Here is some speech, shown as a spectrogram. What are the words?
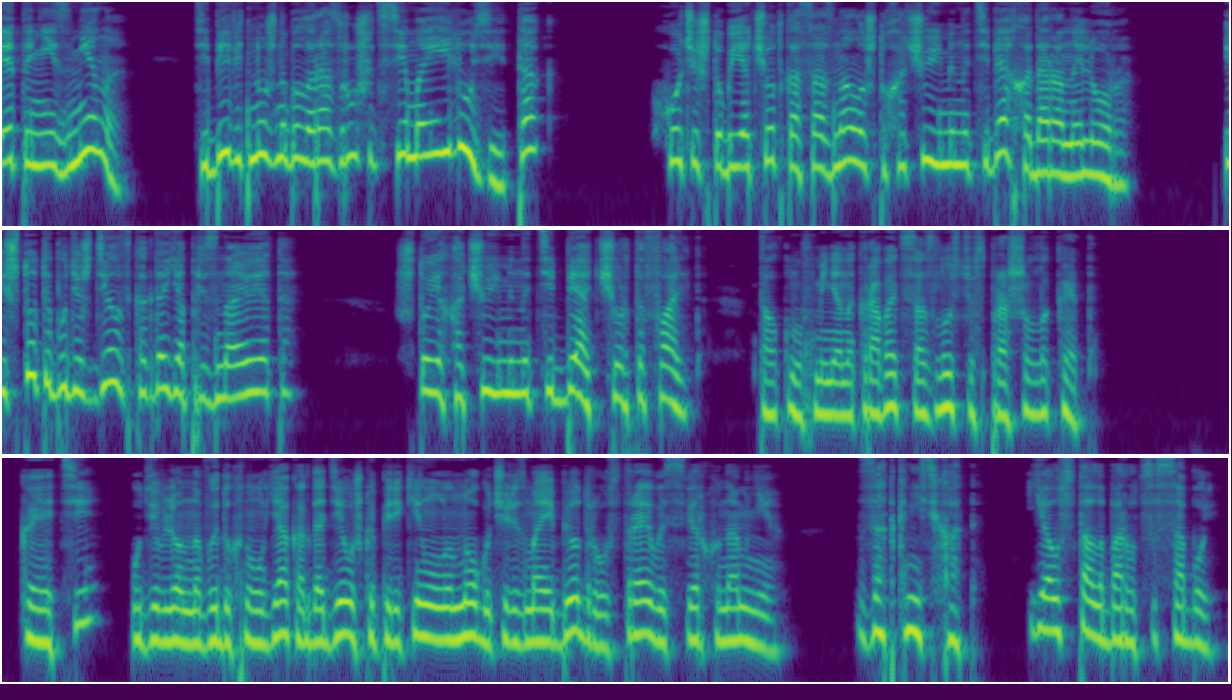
Это не измена? Тебе ведь нужно было разрушить все мои иллюзии, так?» Хочешь, чтобы я четко осознала, что хочу именно тебя, Хадаран Эльора? И что ты будешь делать, когда я признаю это? Что я хочу именно тебя, чертов Альт? Толкнув меня на кровать, со злостью спрашивала Кэт. «Кэти?» – удивленно выдохнул я, когда девушка перекинула ногу через мои бедра, устраиваясь сверху на мне. «Заткнись, Хат. Я устала бороться с собой.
